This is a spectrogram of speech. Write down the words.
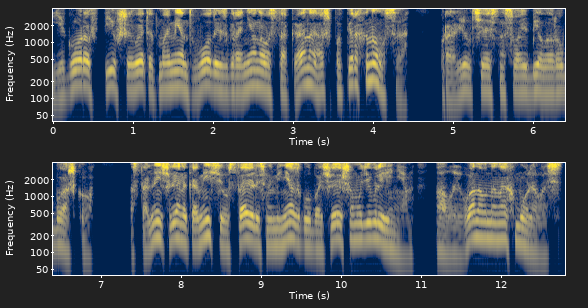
Егоров, пивший в этот момент воду из граненого стакана, аж поперхнулся. Пролил часть на свою белую рубашку. Остальные члены комиссии уставились на меня с глубочайшим удивлением. Алла Ивановна нахмурилась.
